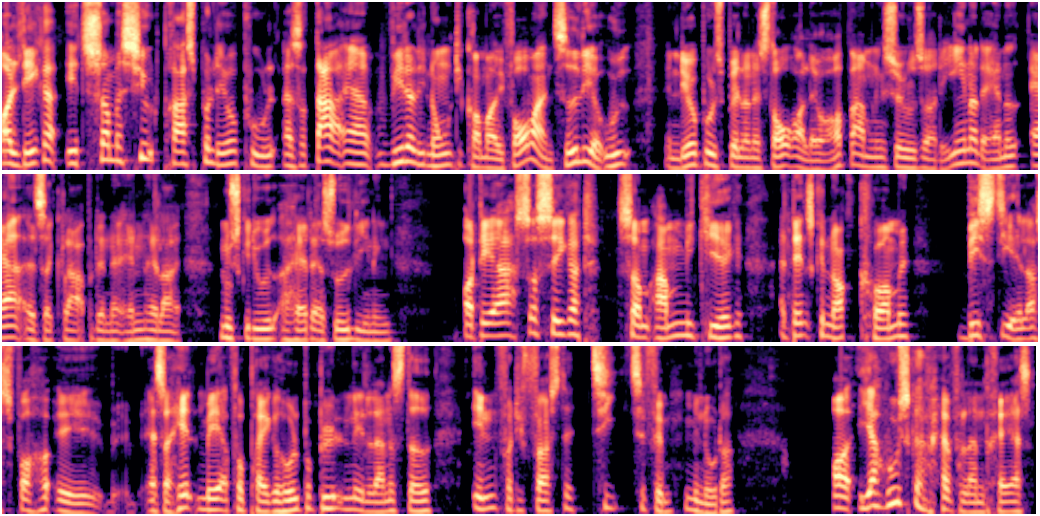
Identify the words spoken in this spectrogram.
og lægger et så massivt pres på Liverpool. Altså, der er vidderligt nogen, de kommer i forvejen tidligere ud, end Liverpool-spillerne står og laver opvarmningsøvelser, og det ene og det andet er altså klar på den her anden halvleg. Nu skal de ud og have deres udligning. Og det er så sikkert som ammen i kirke, at den skal nok komme, hvis de ellers får øh, altså held med at få prikket hul på bylden et eller andet sted, inden for de første 10-15 minutter. Og jeg husker i hvert fald, Andreas,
